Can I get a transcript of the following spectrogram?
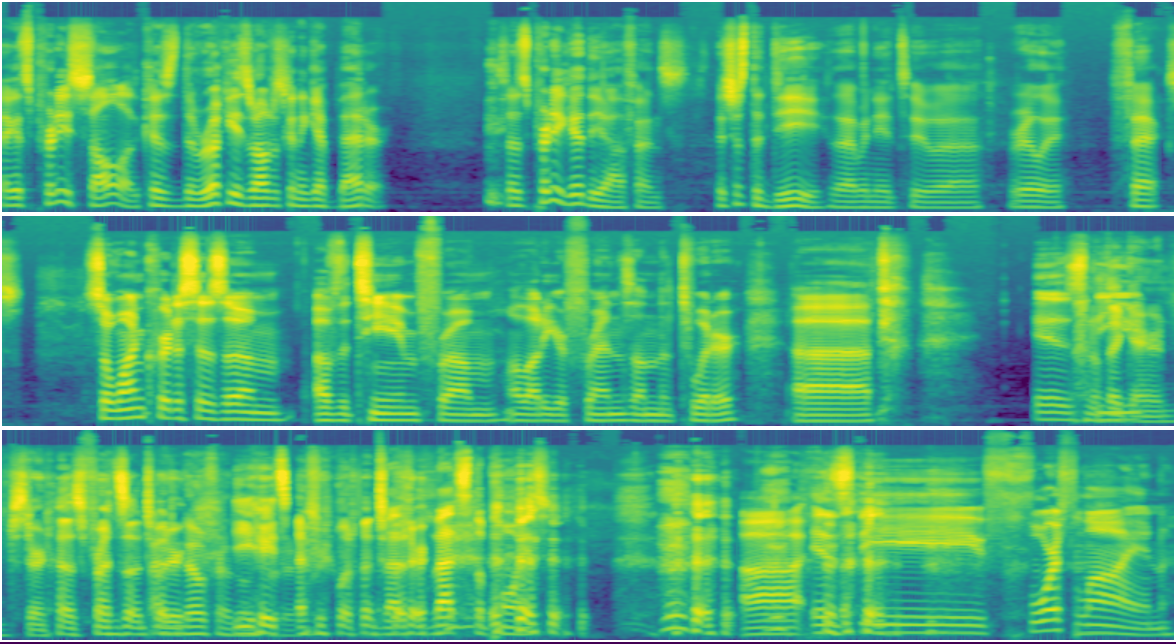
Like it's pretty solid because the rookies are all just going to get better. So it's pretty good the offense. It's just the D that we need to uh, really fix. So one criticism of the team from a lot of your friends on the Twitter, uh, is I don't the think Aaron Stern has friends on I have Twitter. no friends he on hates Twitter. everyone on That- Twitter. that's the point. uh, is the fourth line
